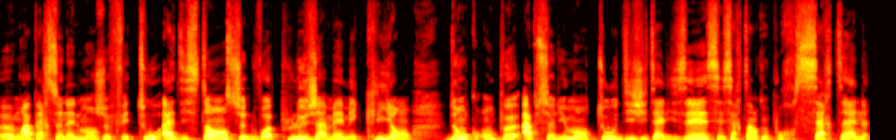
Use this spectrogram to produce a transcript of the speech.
moi personnellement, je fais tout à distance, je ne vois plus jamais mes clients. Donc on peut absolument tout digitaliser. C'est certain que pour certaines,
